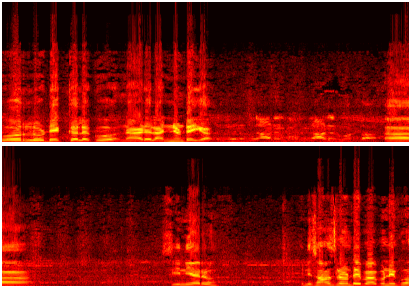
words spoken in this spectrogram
గోర్లు డెక్కలకు నాడలు అన్నీ ఉంటాయి ఇక సీనియరు? ఎన్ని సంవత్సరాలు ఉంటాయి బాబు నీకు?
